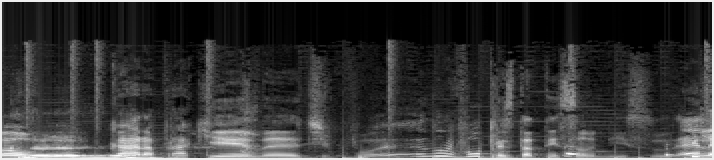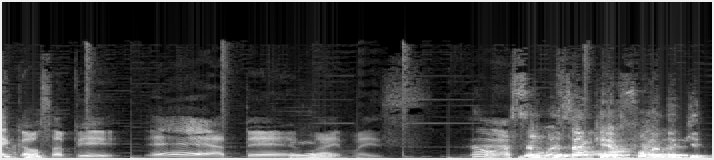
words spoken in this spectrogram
eu, cara, pra quê, né? Tipo, eu não vou prestar atenção nisso. É legal saber? É, até, Hum. vai, mas. Não, É, assim, Não, mas sabe o que é foda? Que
